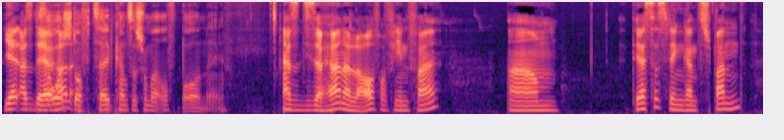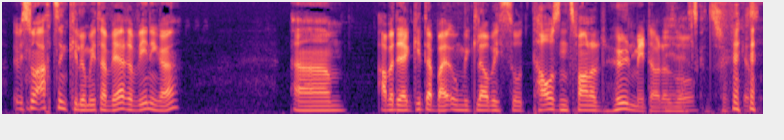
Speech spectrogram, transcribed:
Ja, also der Sauerstoffzelt kannst du schon mal aufbauen, ey. also dieser Hörnerlauf auf jeden Fall. Ähm, der ist deswegen ganz spannend. Ist nur 18 Kilometer, wäre weniger. Ähm, aber der geht dabei irgendwie, glaube ich, so 1200 Höhenmeter oder Ja, so. Das kannst du schon vergessen.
